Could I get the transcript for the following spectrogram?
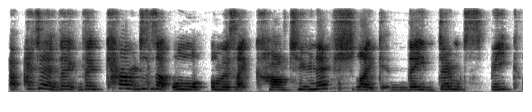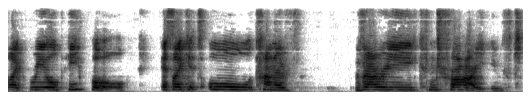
I don't know the, the characters are all almost like cartoonish like they don't speak like real people. It's like it's all kind of very contrived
